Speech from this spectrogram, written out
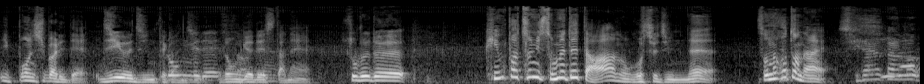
ー一本縛りで自由人って感じ。ロン毛でしたね。ロン毛でしたね。それで金髪に染めてた？あのご主人ね。そんなことない。白髪の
